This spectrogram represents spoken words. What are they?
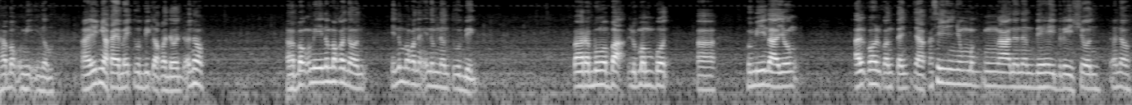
habang umiinom. Ayun nga, kaya may tubig ako doon. Ano, habang umiinom ako noon, inom ako ng inom ng tubig. Para bumaba, lumambot, ah, humina yung alcohol content niya. Kasi yun yung mag ano ng dehydration ano.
